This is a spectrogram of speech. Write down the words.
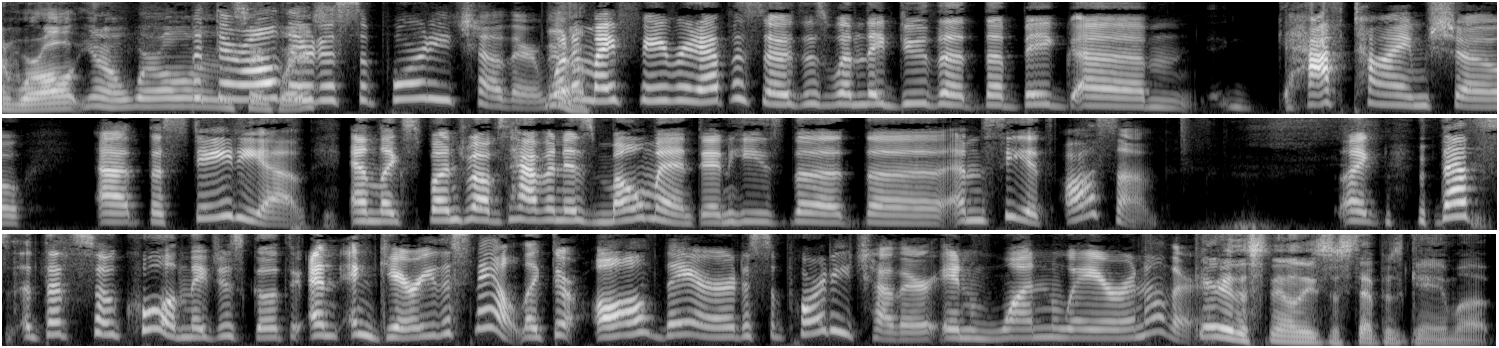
line, we're all you know we're all but in they're the same all there to support each other. One of my favorite episodes is when they do the the big um halftime show at the stadium and like SpongeBob's having his moment and he's the the MC. It's awesome. Like that's that's so cool and they just go through and and Gary the snail. Like they're all there to support each other in one way or another. Gary the Snail needs to step his game up.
